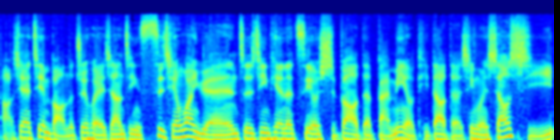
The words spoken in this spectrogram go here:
好，现在鉴宝呢追回将近四千万元，这是今天的自由时报的版面有提到的新闻消息。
